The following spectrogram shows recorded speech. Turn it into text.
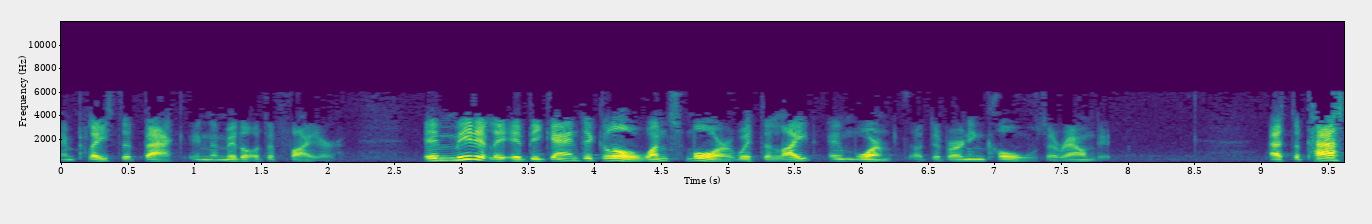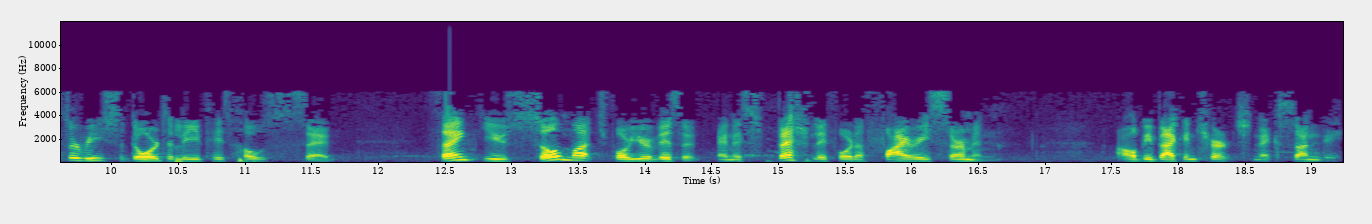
and placed it back in the middle of the fire. Immediately it began to glow once more with the light and warmth of the burning coals around it. As the pastor reached the door to leave, his host said, Thank you so much for your visit and especially for the fiery sermon. I'll be back in church next Sunday.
